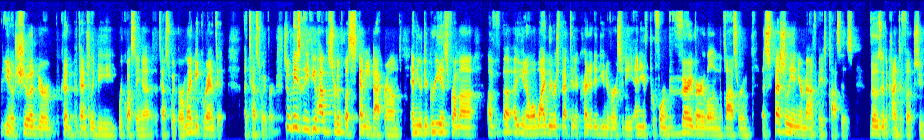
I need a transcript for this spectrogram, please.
you know should or could potentially be requesting a, a test waiver or might be granted a test waiver so basically if you have sort of a STEMI background and your degree is from a of a, you know a widely respected accredited university and you've performed very very well in the classroom especially in your math based classes those are the kinds of folks who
